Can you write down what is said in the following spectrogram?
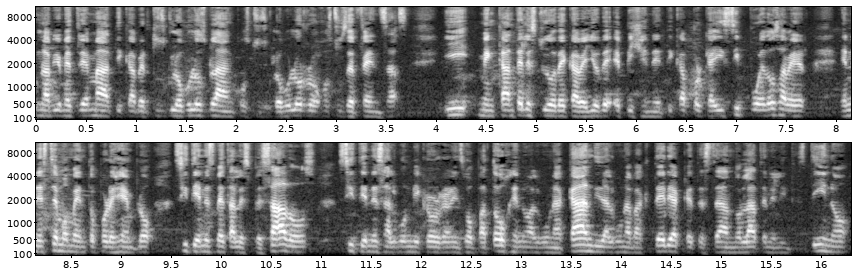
Una biometría hemática, ver tus glóbulos blancos, tus glóbulos rojos, tus defensas. Y me encanta el estudio de cabello de epigenética porque ahí sí puedo saber en este momento, por ejemplo, si tienes metales pesados, si tienes algún microorganismo patógeno, alguna cándida, alguna bacteria que te esté dando lata en el intestino,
